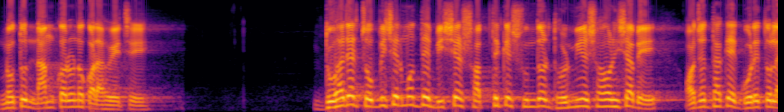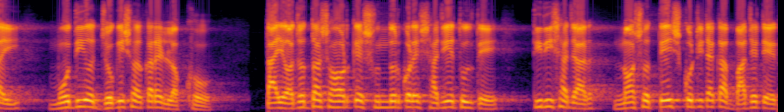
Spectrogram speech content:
নতুন নামকরণও করা হয়েছে। দু হাজার মধ্যে বিশ্বের সবথেকে সুন্দর ধর্মীয় শহর হিসাবে অযোধ্যাকে গড়ে তোলাই মোদী ও যোগী সরকারের লক্ষ্য। তাই অযোধ্যা শহরকে সুন্দর করে সাজিয়ে তুলতে তিরিশ হাজার নশো তেইশ কোটি টাকা বাজেটের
